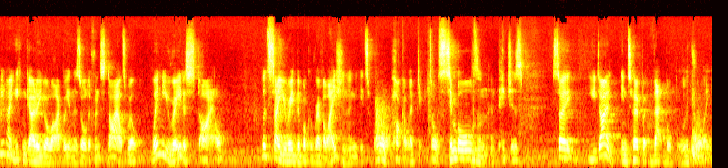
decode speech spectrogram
You know, you can go to your library and there's all different styles. Well, when you read a style, let's say you read the book of Revelation and it's all apocalyptic, it's all symbols and, and pictures. So you don't interpret that book literally.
